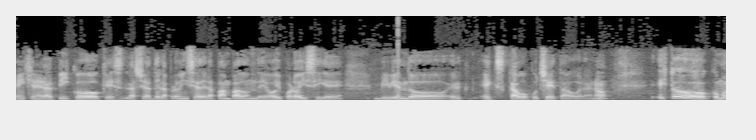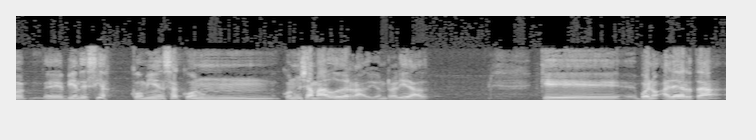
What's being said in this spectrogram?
en General Pico, que es la ciudad de la provincia de La Pampa, donde hoy por hoy sigue viviendo el ex Cabo Pucheta ahora. ¿no? Esto, como bien decías, comienza con un, con un llamado de radio, en realidad, que, bueno, alerta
